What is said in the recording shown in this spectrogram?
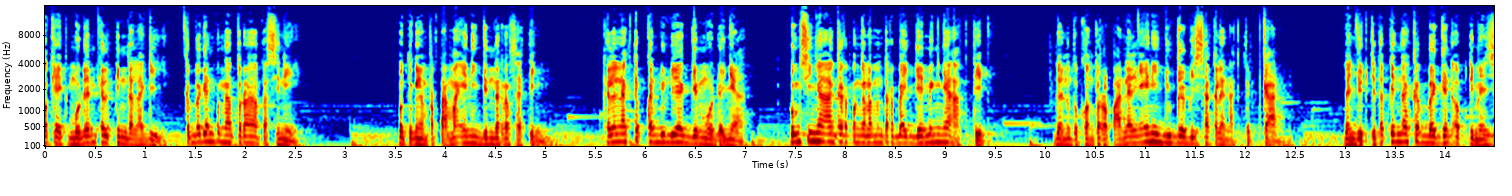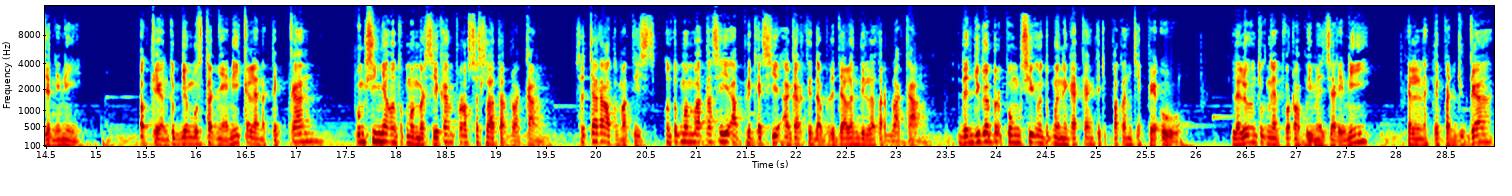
Oke, kemudian kalian pindah lagi ke bagian pengaturan atas ini. Untuk yang pertama ini general setting. Kalian aktifkan dulu ya game modenya. Fungsinya agar pengalaman terbaik gamingnya aktif. Dan untuk kontrol panelnya ini juga bisa kalian aktifkan. Lanjut kita pindah ke bagian optimization ini. Oke, untuk game boosternya ini kalian aktifkan fungsinya untuk membersihkan proses latar belakang secara otomatis untuk membatasi aplikasi agar tidak berjalan di latar belakang dan juga berfungsi untuk meningkatkan kecepatan CPU. Lalu untuk network optimizer ini, kalian aktifkan juga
